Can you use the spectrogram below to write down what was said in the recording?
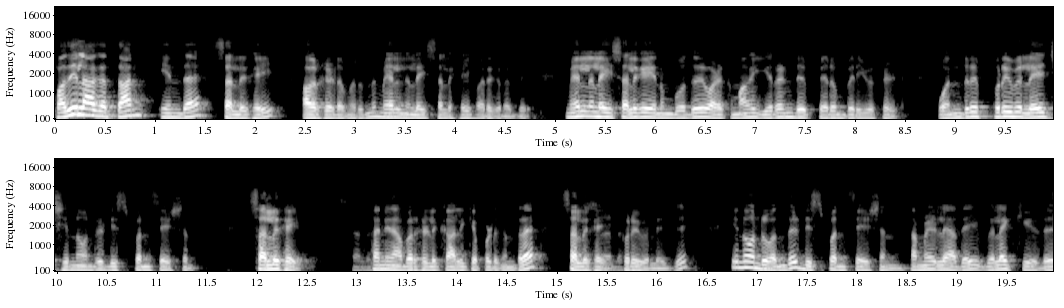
பதிலாகத்தான் இந்த சலுகை அவர்களிடமிருந்து மேல்நிலை சலுகை வருகிறது. மேல்நிலை சலுகை எனும்போது வழக்கமாக இரண்டு பெரும் பிரிவுகள். ஒன்று ப்ரிவிலேஜ் இன்னொன்று டிஸ்பென்சேஷன் சலுகை. தனிநபர்களுக்கு அளிக்கப்படுகின்ற சலுகை சலுகை. ப்ரிவிலேஜ் இன்னொன்று வந்து டிஸ்பென்சேஷன் தமிழில் அதை விலக்கீடு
